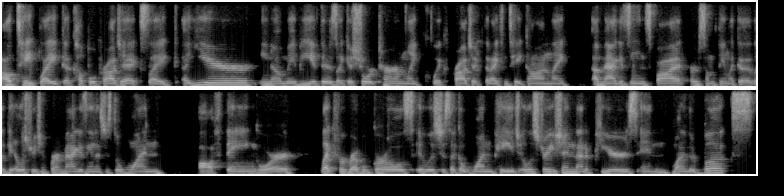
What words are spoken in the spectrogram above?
I'll take like a couple projects like a year, you know, maybe if there's like a short term, like quick project that I can take on, like a magazine spot or something like a like an illustration for a magazine that's just a one off thing or like for Rebel Girls, it was just like a one page illustration that appears in one of their books,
